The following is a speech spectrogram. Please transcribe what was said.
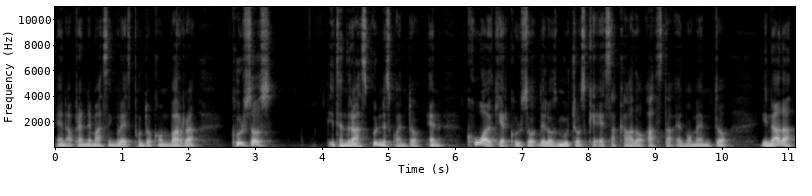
en aprendemasingles.com barra cursos y tendrás un descuento en cualquier curso de los muchos que he sacado hasta el momento. Y nada,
